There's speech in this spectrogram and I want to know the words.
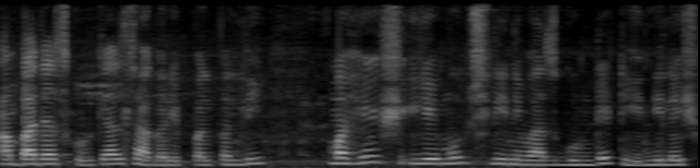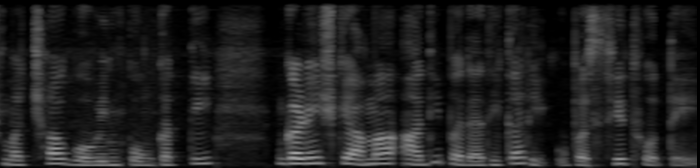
अंबादास कुडक्याल सागर इप्पलपल्ली महेश येमूल श्रीनिवास गुंडेटी निलेश मच्छा गोविंद कोंकत्ती गणेश क्यामा आदी पदाधिकारी उपस्थित होते.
